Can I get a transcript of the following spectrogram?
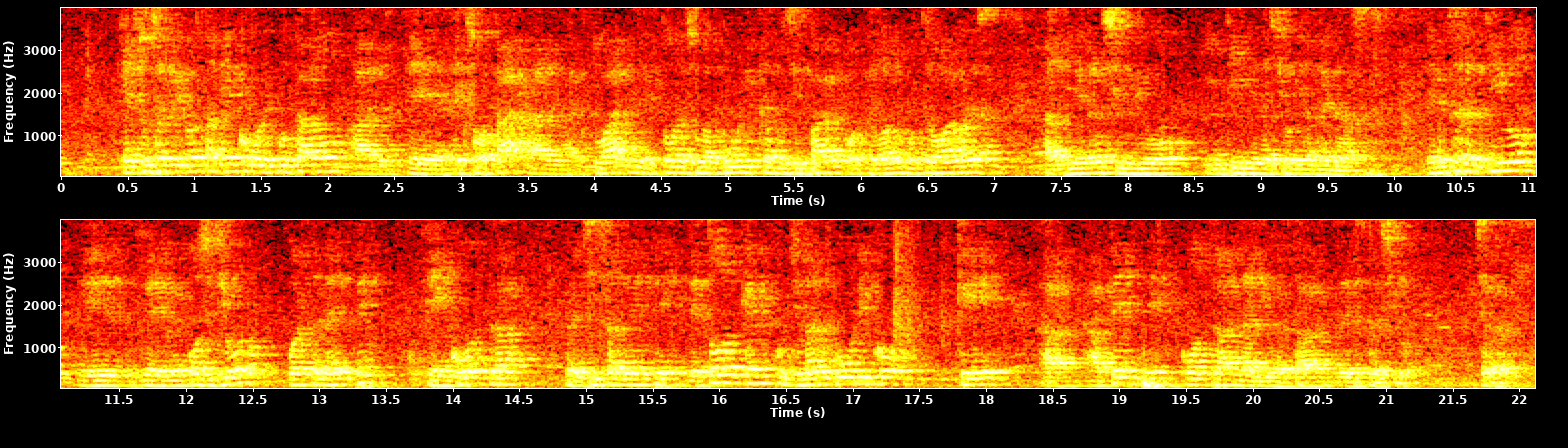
en su también como diputado al eh, exhortar al actual director de Ciudad Pública Municipal, porque Eduardo Montero Álvarez, también recibió intimidación y amenazas. En ese sentido, eh, me posiciono fuertemente en contra precisamente de todo aquel funcionario público que atente contra la libertad de expresión. Muchas gracias.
